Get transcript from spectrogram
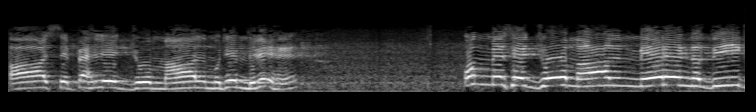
آج سے پہلے جو مال مجھے ملے ہیں، ان میں سے جو مال میرے نزدیک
